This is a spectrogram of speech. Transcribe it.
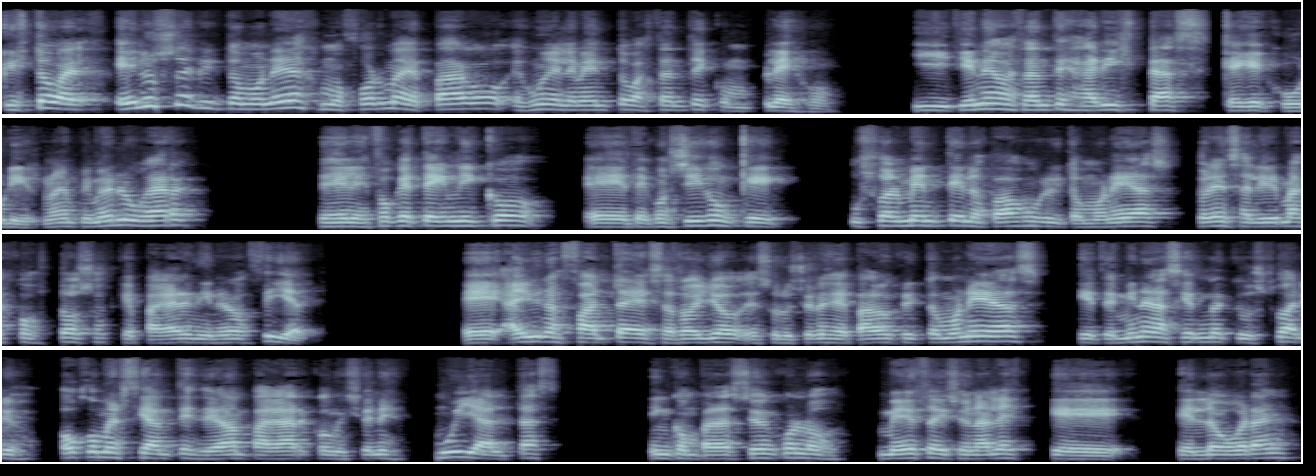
Cristóbal, el uso de criptomonedas como forma de pago es un elemento bastante complejo y tienes bastantes aristas que hay que cubrir. ¿no? En primer lugar, desde el enfoque técnico, eh, te consigo que usualmente los pagos con criptomonedas suelen salir más costosos que pagar en dinero fiat. Eh, hay una falta de desarrollo de soluciones de pago en criptomonedas que terminan haciendo que usuarios o comerciantes deban pagar comisiones muy altas en comparación con los medios tradicionales que, que logran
